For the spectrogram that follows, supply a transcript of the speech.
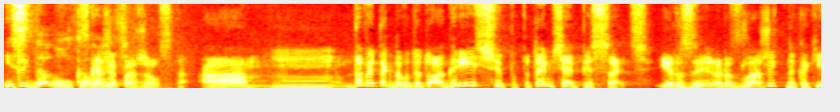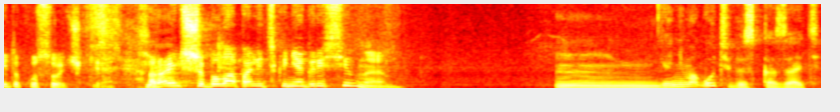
и ты, саданул кого-то. Скажи, пожалуйста, а давай тогда вот эту агрессию попытаемся описать и раз, разложить на какие-то кусочки. Я... Раньше была политика не агрессивная? Я не могу тебе сказать.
